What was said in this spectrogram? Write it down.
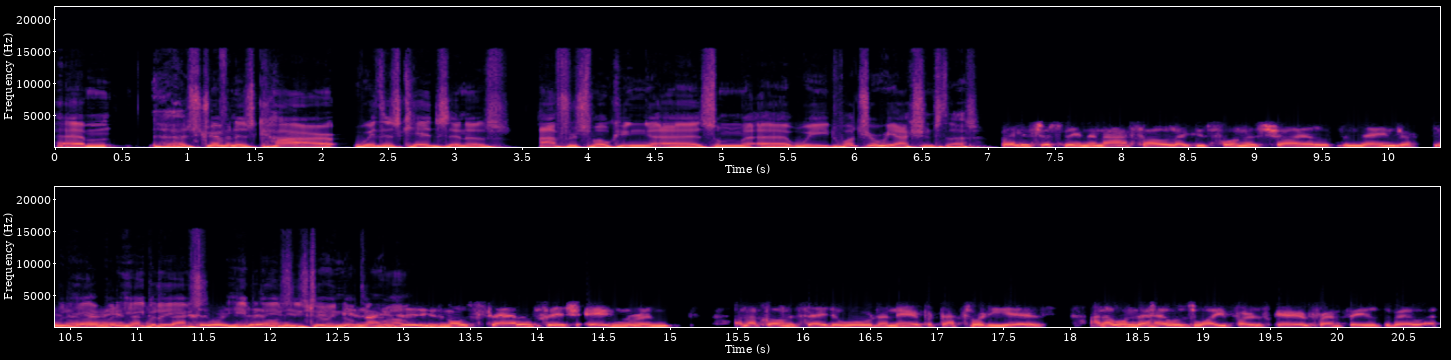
um, has driven his car with his kids in it after smoking uh, some uh, weed? What's your reaction to that? well, he's just being an asshole. Like he's putting his child in danger. You know he- what I mean? he That's believes- exactly what he's he doing. believes he's doing he's nothing not, wrong. He's, he's most selfish, ignorant. I'm not going to say the word on air, but that's what he is. And I wonder how his wife or his girlfriend feels about it.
